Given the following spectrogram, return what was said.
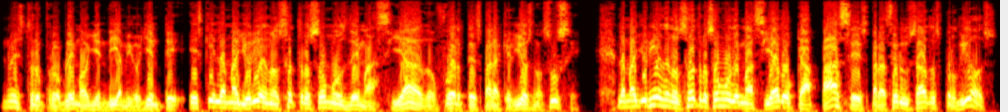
Nuestro problema hoy en día, amigo oyente, es que la mayoría de nosotros somos demasiado fuertes para que Dios nos use. La mayoría de nosotros somos demasiado capaces para ser usados por Dios.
